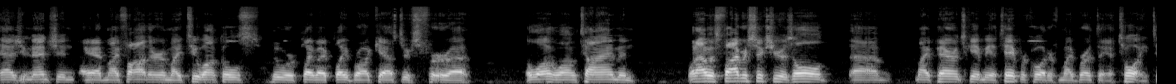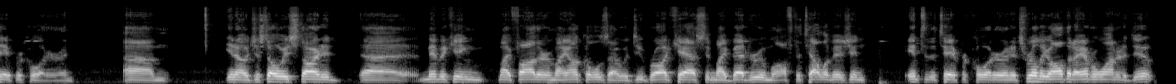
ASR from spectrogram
As you mentioned, I had my father and my two uncles who were play-by-play broadcasters for uh, a long, long time. And when I was five or six years old, um, my parents gave me a tape recorder for my birthday, a toy tape recorder, and um, you know, just always started uh, mimicking my father and my uncles. I would do broadcasts in my bedroom off the television into the tape recorder, and it's really all that I ever wanted to do.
